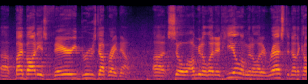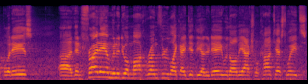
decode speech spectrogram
Uh, my body is very bruised up right now. Uh, so I'm going to let it heal. I'm going to let it rest another couple of days. Uh, then Friday, I'm going to do a mock run through like I did the other day with all the actual contest weights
